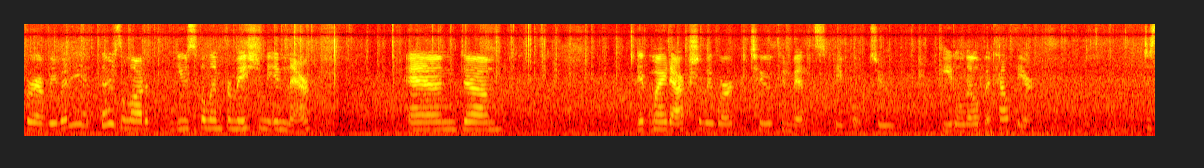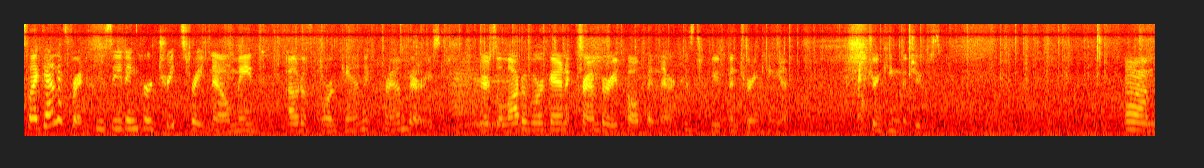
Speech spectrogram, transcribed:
for everybody. There's a lot of useful information in there, and um, it might actually work to convince people to eat a little bit healthier. Just like Annifrid, who's eating her treats right now made out of organic cranberries. There's a lot of organic cranberry pulp in there because we've been drinking it, drinking the juice. Um,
